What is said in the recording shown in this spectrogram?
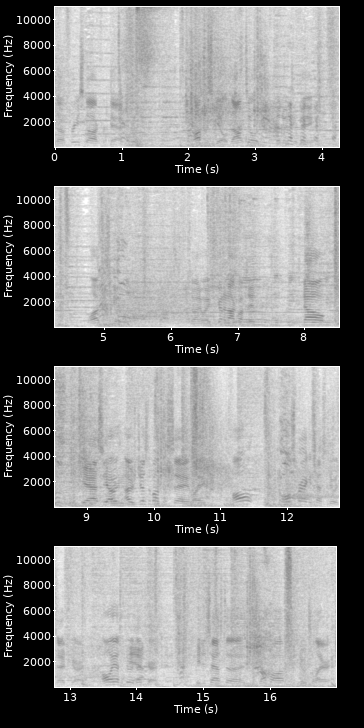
the free stock for Cash. Lots of skill. Down tilt to neutral B. Lots of skill. So anyway, she's gonna knock him off stage. Now, yeah, see, I was, I was just about to say, like, all all Scaggus has to do is edge guard. All he has to do Yeah. is edge guard. He just has to jump off the neutral air and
